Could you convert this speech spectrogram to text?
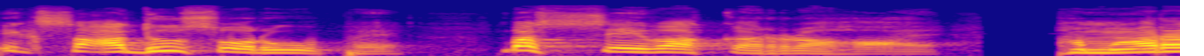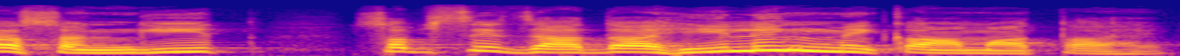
एक साधु स्वरूप है, बस सेवा कर रहा है। हमारा संगीत सबसे ज़्यादा हीलिंग में काम आता है।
